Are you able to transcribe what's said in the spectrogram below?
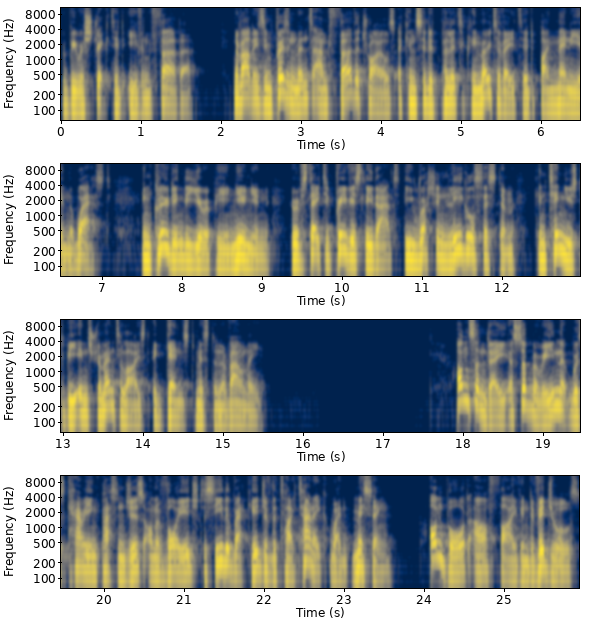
would be restricted even further. Navalny's imprisonment and further trials are considered politically motivated by many in the West, including the European Union, who have stated previously that the Russian legal system continues to be instrumentalized against Mr. Navalny. On Sunday, a submarine that was carrying passengers on a voyage to see the wreckage of the Titanic went missing. On board are five individuals,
